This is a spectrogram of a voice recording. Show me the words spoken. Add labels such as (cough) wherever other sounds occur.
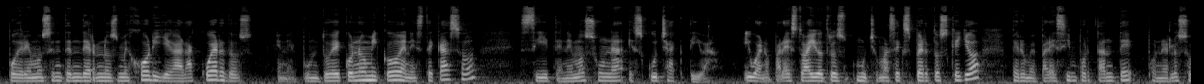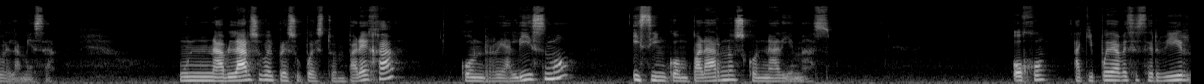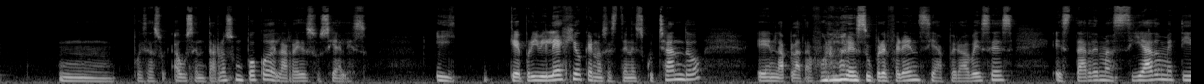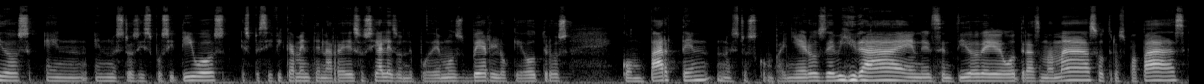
Podremos entendernos mejor y llegar a acuerdos en el punto económico, en este caso, si tenemos una escucha activa. Y bueno, para esto hay otros mucho más expertos que yo, pero me parece importante ponerlo sobre la mesa. Un hablar sobre el presupuesto en pareja, con realismo y sin compararnos con nadie más. Ojo, aquí puede a veces servir mm, pues ausentarnos un poco de las redes sociales. Y qué privilegio que nos estén escuchando en la plataforma de su preferencia, pero a veces estar demasiado metidos en, nuestros dispositivos, específicamente en las redes sociales donde podemos ver lo que otros comparten, nuestros compañeros de vida, en el sentido de otras mamás, otros papás,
